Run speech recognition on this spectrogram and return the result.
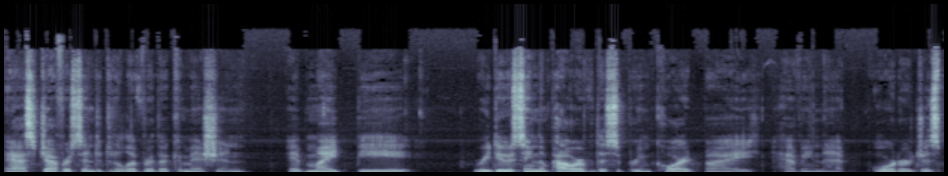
ask Jefferson to deliver the commission, it might be reducing the power of the Supreme Court by having that order just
